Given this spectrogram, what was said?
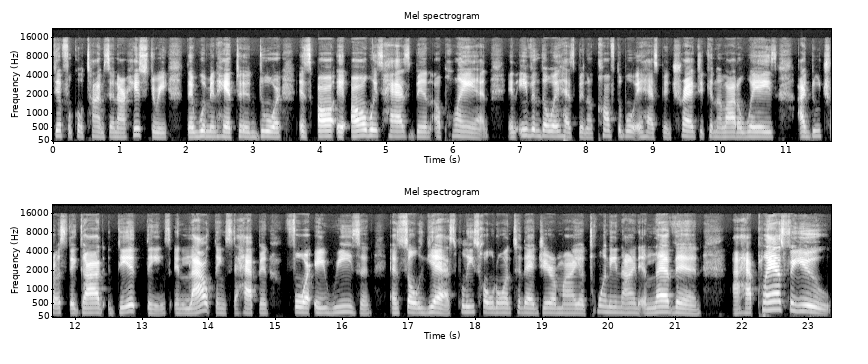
difficult times in our history that women had to endure. It's all it always has been a plan. And even though it has been uncomfortable, it has been tragic in a lot of ways. I do trust that God did things and allowed things to happen for a reason. And so, yes, please hold on to that Jeremiah 29 11. I have plans for you,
